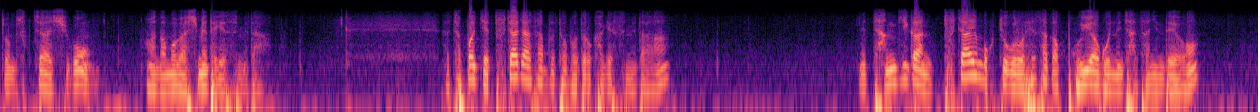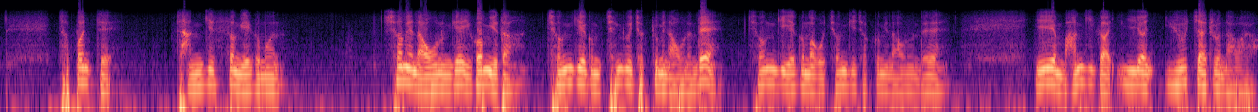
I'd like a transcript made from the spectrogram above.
좀 숙지하시고 어, 넘어가시면 되겠습니다. 첫 번째 투자자산부터 보도록 하겠습니다 장기간 투자의 목적으로 회사가 보유하고 있는 자산인데요. 첫 번째, 장기성 예금은 시험에 나오는 게 이겁니다. 정기예금, 정기적금이 나오는데 정기예금하고 정기적금이 나오는데 얘의 만기가 1년 이후짜리로 나와요.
